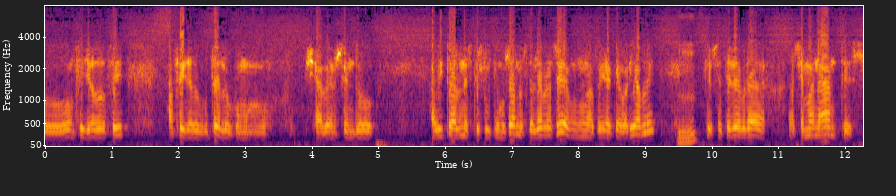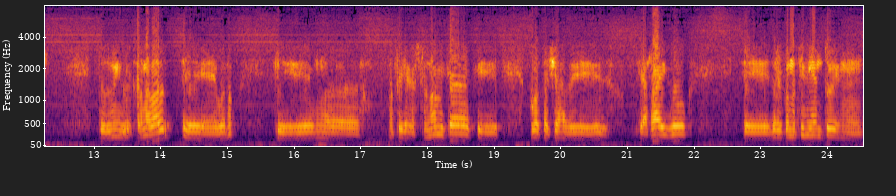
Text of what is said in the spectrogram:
o 11 e o 12 a feira do Botelo como xa ven sendo habitual nestes últimos anos. Celébrase unha feira que é variable, uh -huh. que se celebra a semana antes do domingo de carnaval eh, bueno, que é unha, unha feira gastronómica que goza xa de, de arraigo eh, de reconocimiento en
